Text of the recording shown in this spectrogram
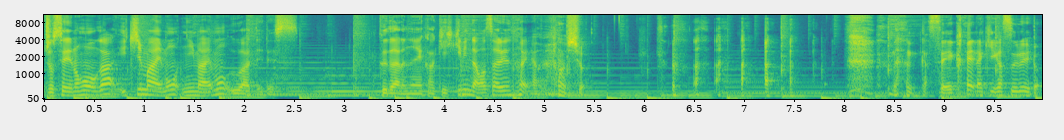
女性の方が1枚も2枚も上手です。くだらない駆け引きに騙されるのはやめましょう。正解な気がするよ。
